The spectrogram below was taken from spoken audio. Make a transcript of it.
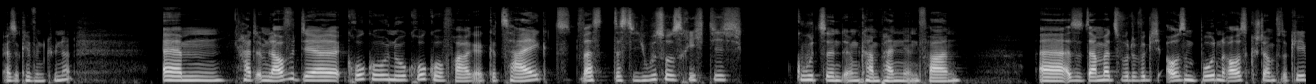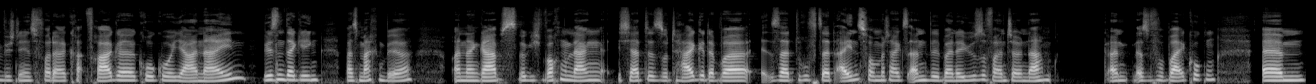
also Kevin Kühnert, ähm, hat im Laufe der Kroko-No-Kroko-Frage gezeigt, was, dass die Jusos richtig gut sind im Kampagnenfahren. Äh, also damals wurde wirklich aus dem Boden rausgestampft, okay, wir stehen jetzt vor der Frage Kroko, ja, nein, wir sind dagegen, was machen wir? Und dann gab es wirklich wochenlang, ich hatte so Tage, da war, seit, ruft seit eins vormittags an, will bei einer Juso-Veranstaltung nach, an, also vorbeigucken, ähm,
